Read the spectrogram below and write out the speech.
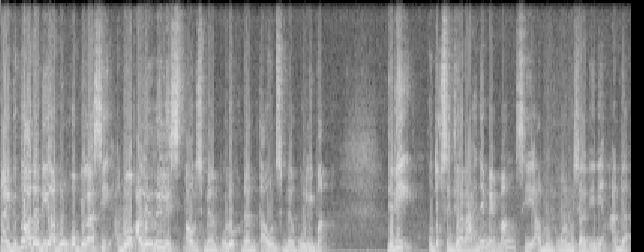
Nah, itu tuh ada di album kompilasi dua kali rilis tahun 90 dan tahun 95. Jadi untuk sejarahnya memang si album kemanusiaan ini ada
